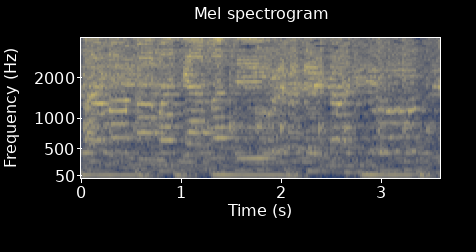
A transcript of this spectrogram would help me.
Mama, mama, mama, mama, mama, mama,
